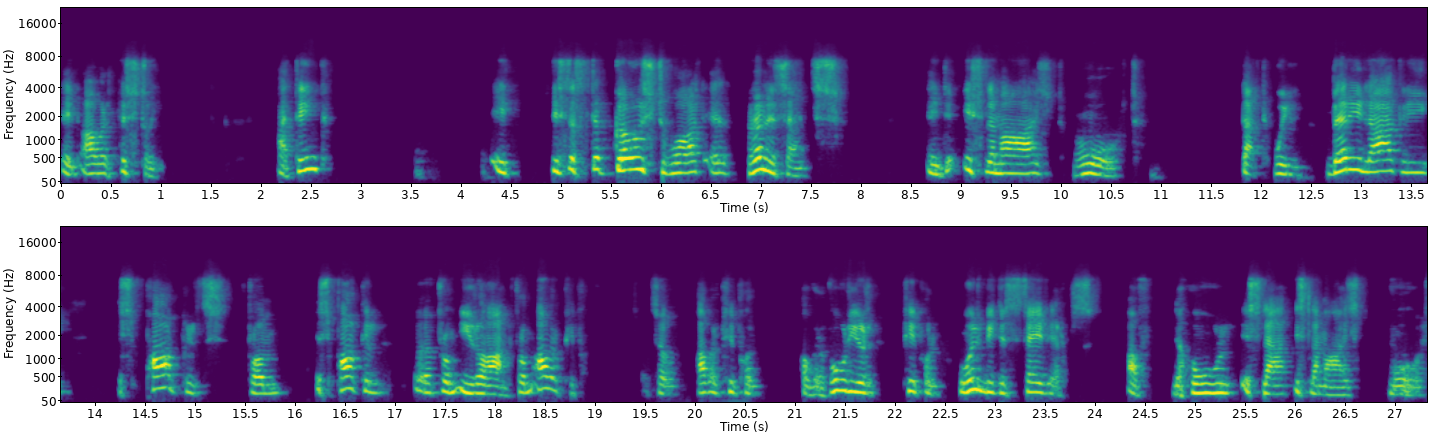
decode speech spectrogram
in our history. I think it, this step goes toward a renaissance in the Islamized world that will very likely sparkles from sparkle uh, from Iran, from our people. So our people, our warrior people, will be the saviors of the whole Islam, Islamized world.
